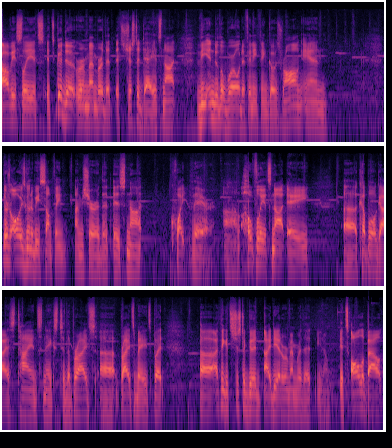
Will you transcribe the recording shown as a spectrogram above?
obviously, it's it's good to remember that it's just a day. It's not the end of the world if anything goes wrong, and there's always going to be something I'm sure that is not quite there. Um, hopefully, it's not a a couple of guys tying snakes to the brides uh, bridesmaids, but uh, I think it's just a good idea to remember that you know it's all about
